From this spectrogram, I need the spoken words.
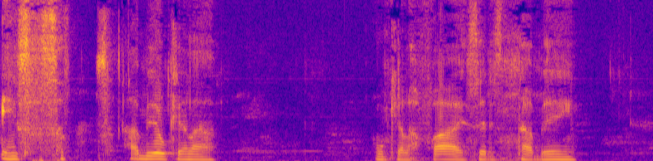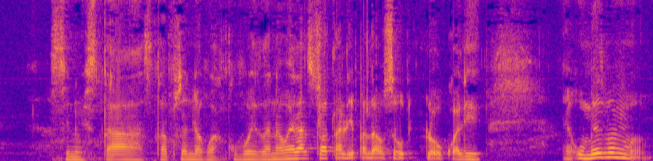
em saber o que ela o que ela faz, se ele está bem, se não está, se está precisando de alguma coisa. Não, ela só está ali para dar o seu troco ali. É, o mesmo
